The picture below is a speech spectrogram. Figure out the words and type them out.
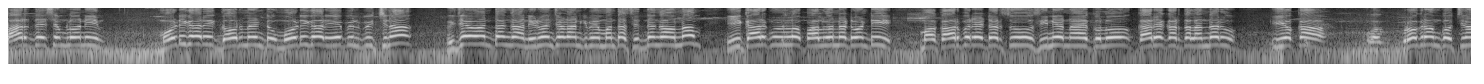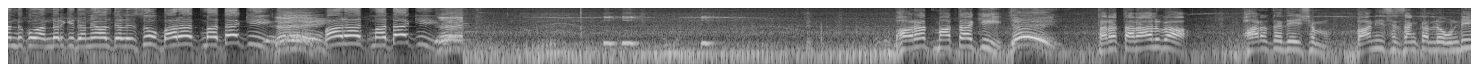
భారతదేశంలోని మోడీ గారి గవర్నమెంట్ మోడీ గారు ఏ పిలుపు ఇచ్చినా విజయవంతంగా నిర్వహించడానికి మేమంతా సిద్ధంగా ఉన్నాం. ఈ కార్యక్రమంలో పాల్గొన్నటువంటి మా కార్పొరేటర్సు సీనియర్ నాయకులు కార్యకర్తలందరూ ఈ యొక్క ప్రోగ్రాంకి వచ్చినందుకు అందరికీ ధన్యవాదాలు తెలుస్తూ భారత్ మాతాకి భారత్ మాతాకి. భారత్ మాతాకి జై. తరతరాలుగా భారతదేశం బానిస సంఖ్యలో ఉండి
